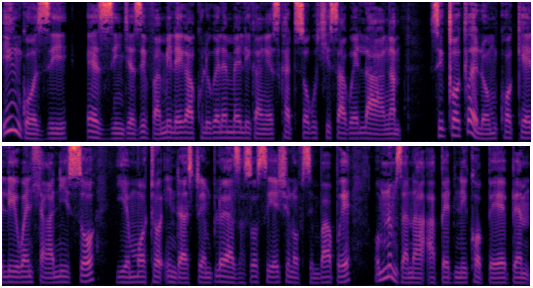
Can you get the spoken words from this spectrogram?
Ingozi ezinje zivamile ikakhulu kwelemelika ngesikhathi sokushisa kwelanga. Sixoxe lo mkhokheli wenhlanganiso ye-motor industry employers association of zimbabwe umnumzana abednico bebe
